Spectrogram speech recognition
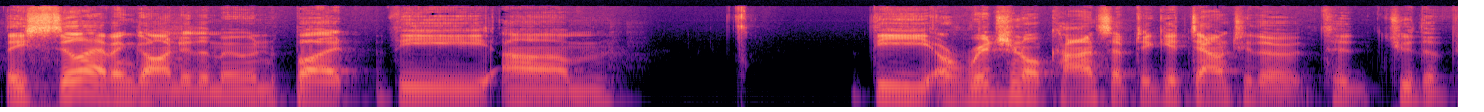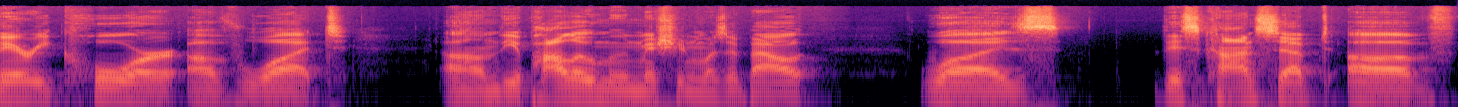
They still haven't gone to the moon, but the um, the original concept to get down to the to, to the very core of what um, the Apollo moon mission was about was this concept of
